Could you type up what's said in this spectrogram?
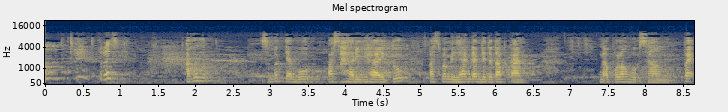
Terus? Aku sempet ya bu pas hari H itu pas pemilihan dan ditetapkan. Nggak pulang bu sampai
